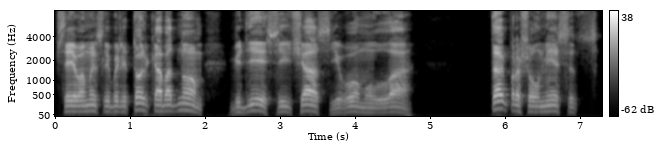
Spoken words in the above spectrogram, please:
Все его мысли были только об одном где сейчас его мулла? Так прошел месяц.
